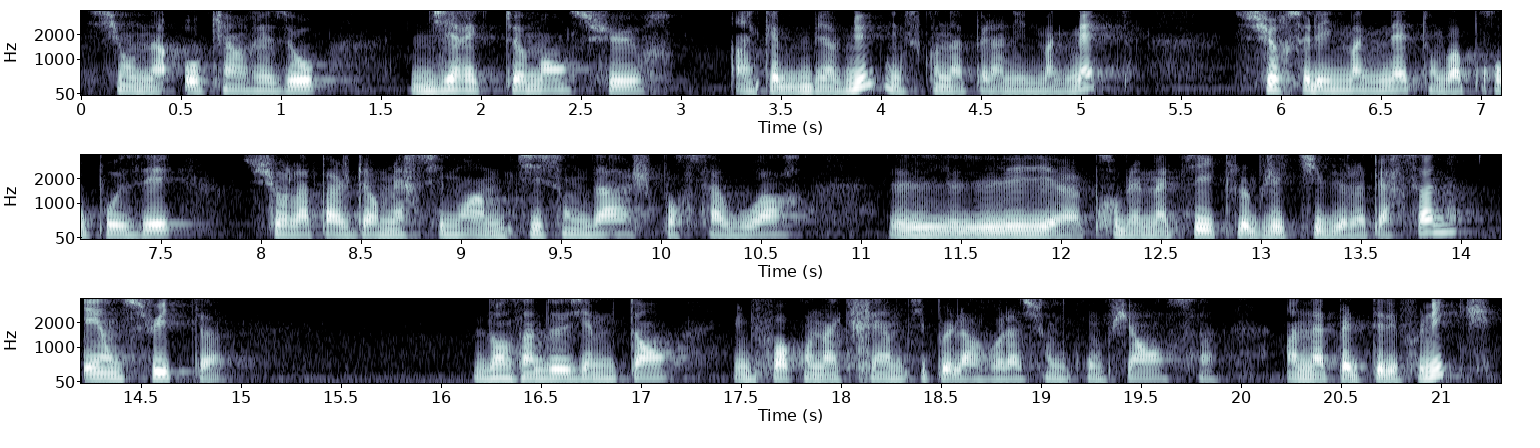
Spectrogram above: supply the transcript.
si on n'a aucun réseau directement sur un de bienvenue, donc ce qu'on appelle un lead magnet. Sur ce lead magnet, on va proposer sur la page de remerciement un petit sondage pour savoir les euh, problématiques, l'objectif de la personne. Et ensuite, dans un deuxième temps, une fois qu'on a créé un petit peu la relation de confiance, un appel téléphonique.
